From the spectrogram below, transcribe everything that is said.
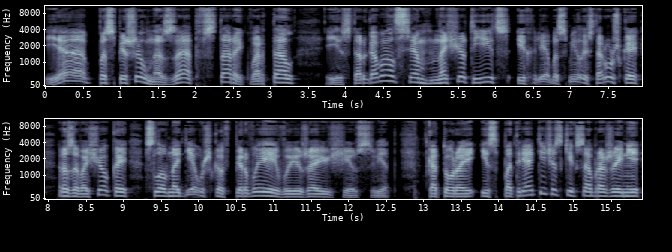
Я поспешил назад, в старый квартал, и сторговался насчет яиц и хлеба с милой старушкой розовощекой, словно девушка, впервые выезжающая в свет, которая из патриотических соображений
